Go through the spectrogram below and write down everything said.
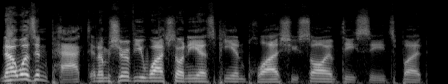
Now it wasn't packed, and I'm sure if you watched on ESPN Plus, you saw empty seats, but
